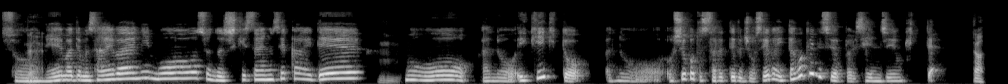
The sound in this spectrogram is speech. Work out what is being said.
そうね。まあでも幸いにも、その色彩の世界でうん。もう、あの、生き生きと、あの、お仕事されてる女性がいたわけですよ。やっぱり先陣を切って。あ、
